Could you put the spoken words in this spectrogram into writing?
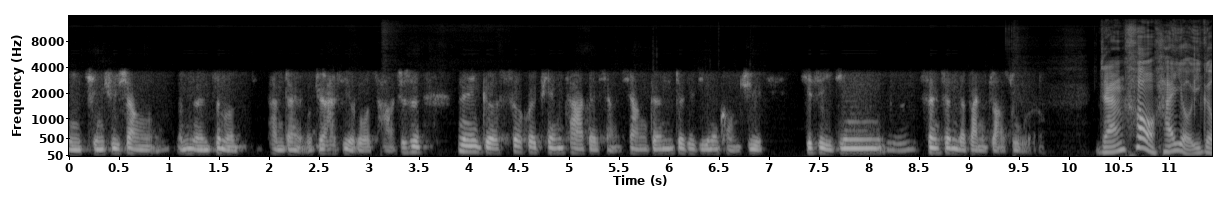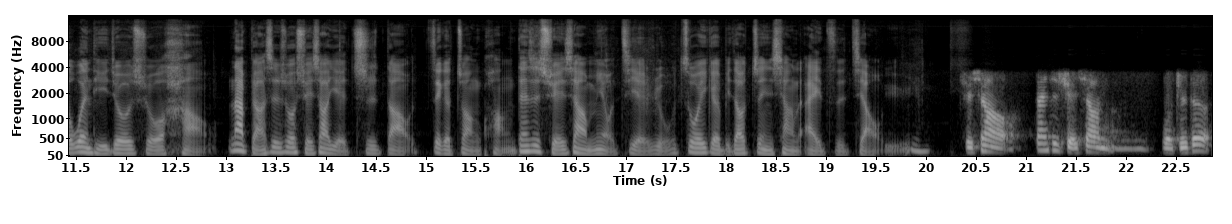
你情绪上能不能这么判断，我觉得还是有落差。就是那个社会偏差的想象跟对这疾病的恐惧，其实已经深深的把你抓住了。然后还有一个问题就是说，好，那表示说学校也知道这个状况，但是学校没有介入，做一个比较正向的艾滋教育。学校，但是学校，我觉得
